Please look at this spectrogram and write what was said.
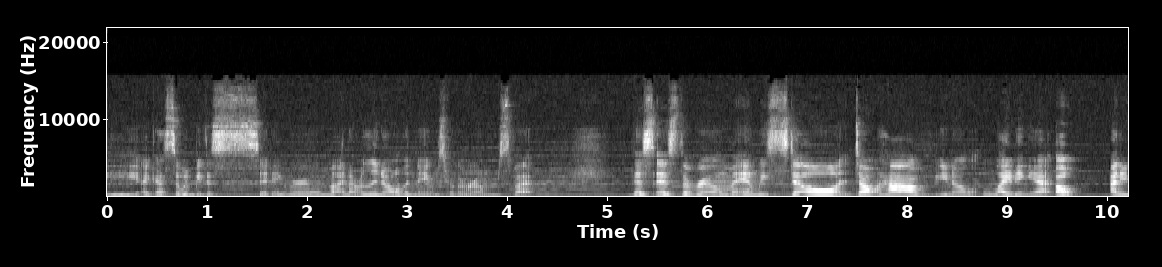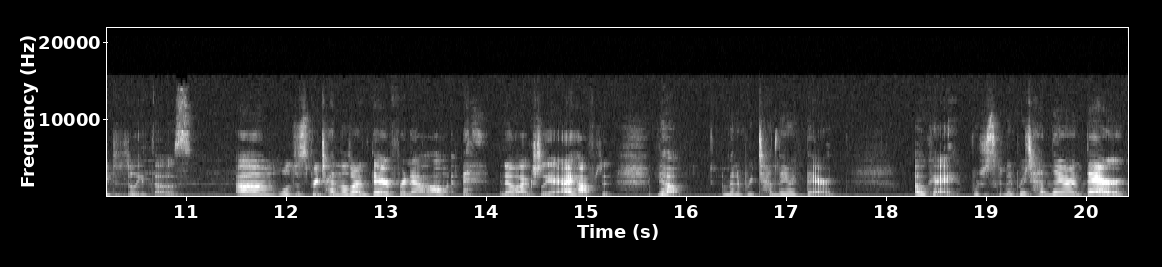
the, I guess it would be the sitting room. I don't really know all the names for the rooms, but this is the room and we still don't have, you know, lighting yet. Oh, I need to delete those. Um, we'll just pretend those aren't there for now. no, actually, I have to. No, I'm to pretend they aren't there. Okay, we're just to pretend they aren't there.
